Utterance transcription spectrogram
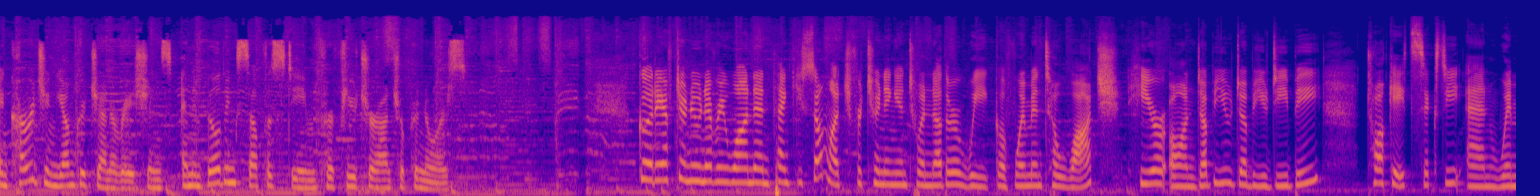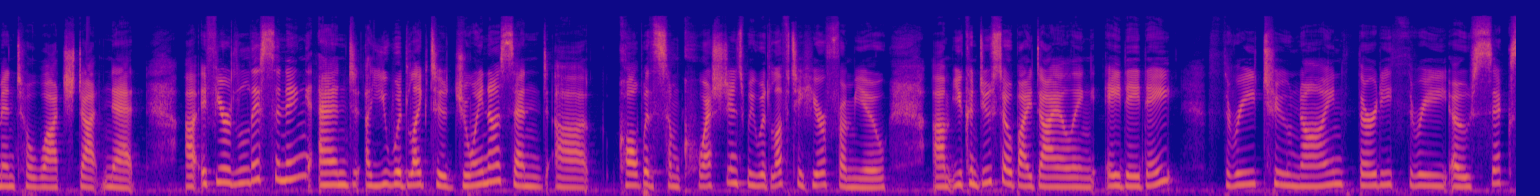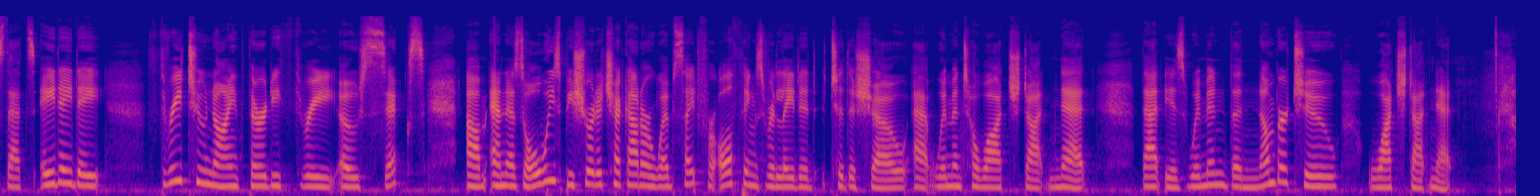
encouraging younger generations, and in building self esteem for future entrepreneurs. Good afternoon, everyone, and thank you so much for tuning in to another week of Women to Watch here on WWDB. Talk 860 and women womentowatch.net. Uh, if you're listening and uh, you would like to join us and uh, call with some questions, we would love to hear from you. Um, you can do so by dialing 888 329 3306. That's 888 329 3306. Um, and as always, be sure to check out our website for all things related to the show at womentowatch.net. That is women, the number two, watch.net.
